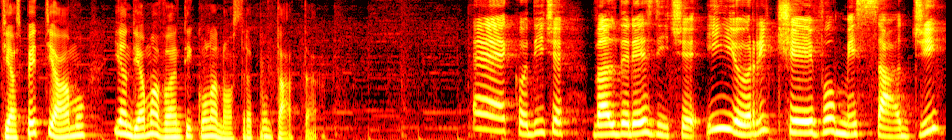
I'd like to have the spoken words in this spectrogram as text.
Ti aspettiamo e andiamo avanti con la nostra puntata. Ecco, dice Valderese dice io ricevo messaggi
